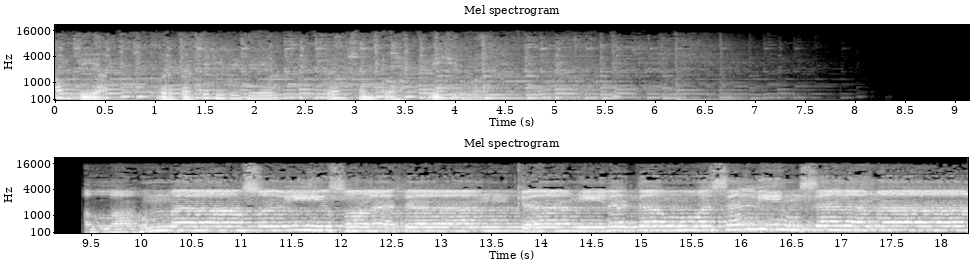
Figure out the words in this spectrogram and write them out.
Audia berkata di bibir tersentuh di jiwa. اللهم صل صلاة كاملة وسلم سلاما تاما على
